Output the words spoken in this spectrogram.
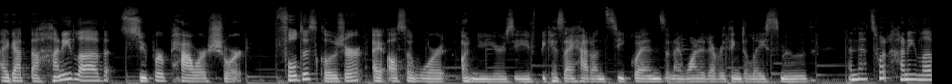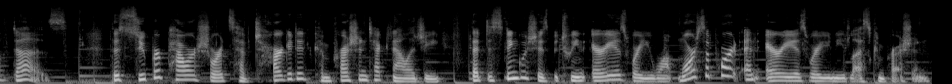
I got the Honey Love Super Power Short. Full disclosure, I also wore it on New Year's Eve because I had on sequins and I wanted everything to lay smooth. And that's what Honey Love does. The Super Power Shorts have targeted compression technology that distinguishes between areas where you want more support and areas where you need less compression.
